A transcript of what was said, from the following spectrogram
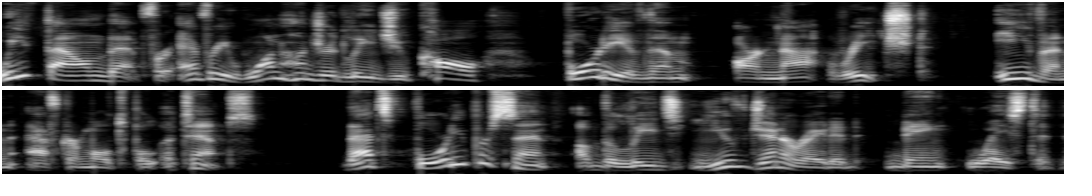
we found that for every 100 leads you call, 40 of them are not reached, even after multiple attempts. That's 40% of the leads you've generated being wasted.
